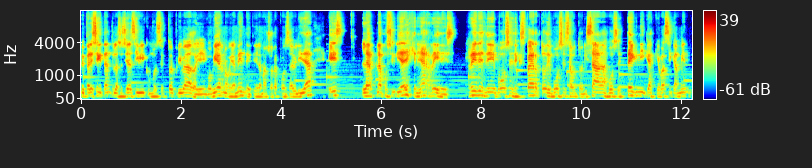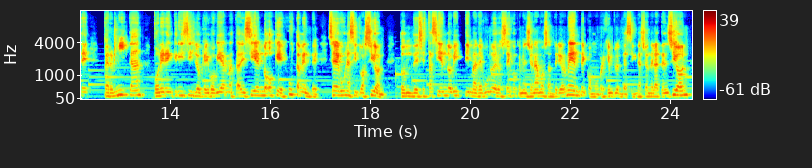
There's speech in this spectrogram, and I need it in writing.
me parece que tanto la sociedad civil como el sector privado y el gobierno, obviamente, que tiene la mayor responsabilidad, es la, posibilidad de generar redes, redes de voces de expertos, de voces autorizadas, voces técnicas que básicamente permitan poner en crisis lo que el gobierno está diciendo o que justamente si hay alguna situación donde se está siendo víctima de alguno de los sesgos que mencionamos anteriormente, como por ejemplo el de asignación de la atención,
